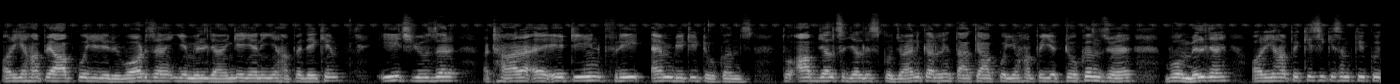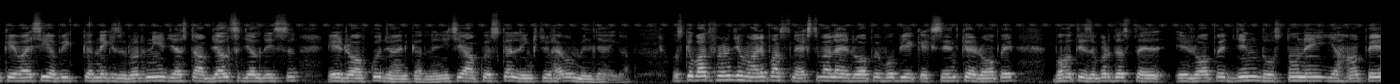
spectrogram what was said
اور یہاں پہ آپ کو یہ جو ریوارڈز ہیں یہ مل جائیں گے. یعنی یہاں پہ دیکھیں ایچ یوزر اٹھارہ eighteen free M D T tokens تو آپ جلد سے جلد اس کو جوائن کر لیں تاکہ آپ کو یہاں پہ یہ ٹوکنز جو ہیں وہ مل جائیں اور یہاں پہ کسی قسم کی کوئی کے وائی سی ابھی کرنے کی ضرورت نہیں ہے. جسٹ آپ جلد سے جلد اس اے ڈراپ کو جوائن کر لیں. نیچے نیچے آپ کو اس کا لنک جو ہے وہ مل جائے گا۔ اس کے بعد فرینڈ جو ہمارے پاس نیکسٹ والا اے ہے وہ بھی ایک ایکسچینج کا اے ہے بہت ہی زبردست اے ہے جن دوستوں نے یہاں پہ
